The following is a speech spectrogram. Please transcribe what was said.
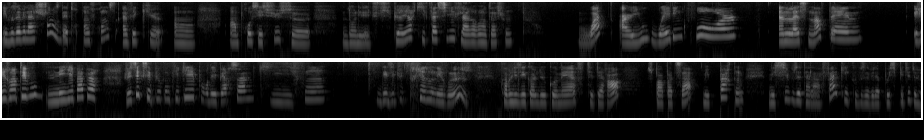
et vous avez la chance d'être en France avec euh, un, un processus euh, dans les études supérieures qui facilite la réorientation. What are you waiting for? Unless nothing. Réorientez-vous, n'ayez pas peur. Je sais que c'est plus compliqué pour des personnes qui font des études très onéreuses, comme les écoles de commerce, etc. je parle pas de ça. Mais par contre, mais si vous êtes à la fac et que vous avez la possibilité de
